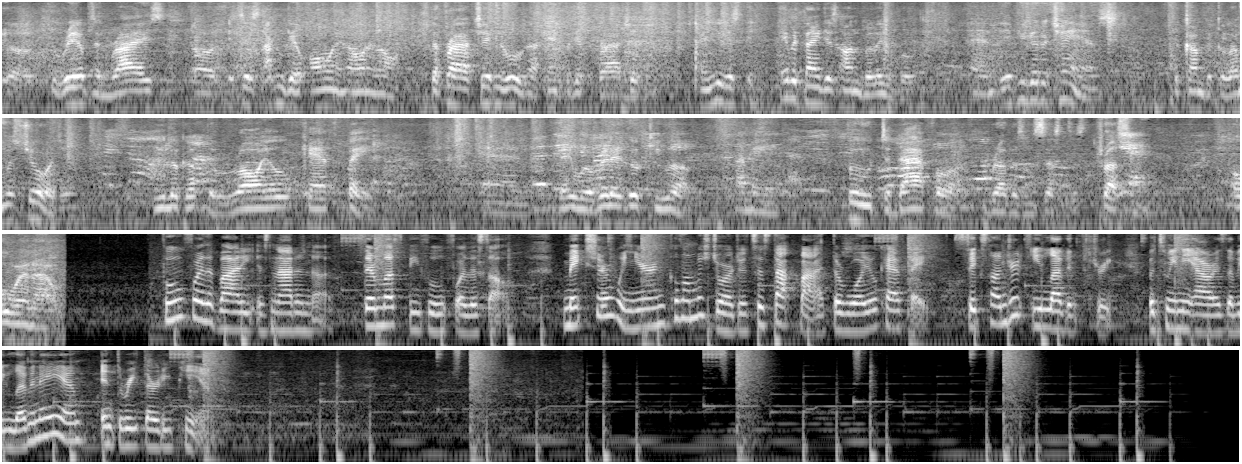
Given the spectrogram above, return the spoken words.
uh, ribs and rice. Uh, it's just I can go on and on and on. The fried chicken. Ooh, I can't forget the fried chicken. And you just it, everything just unbelievable. And if you get a chance to come to Columbus, Georgia, you look up the Royal Cafe and they will really hook you up. I mean, food to die for, brothers and sisters. Trust me. Over and out. Food for the body is not enough. There must be food for the soul. Make sure when you're in Columbus, Georgia to stop by the Royal Cafe, 611th Street between the hours of 11 a.m. and 3:30 p.m.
